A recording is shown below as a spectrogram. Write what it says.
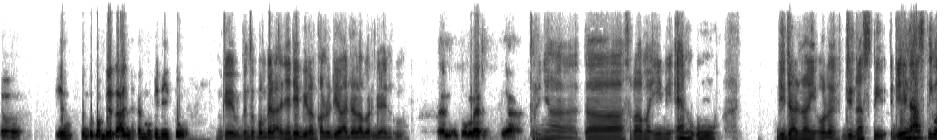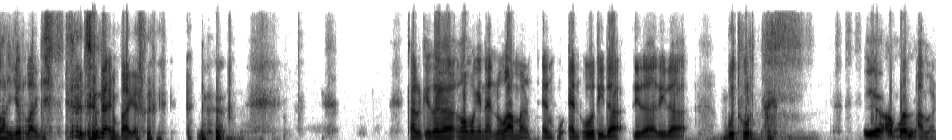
Eh, ya bentuk pembelaannya kan mungkin itu. Oke bentuk pembelaannya dia bilang kalau dia adalah warga NU dan utulan ya. Ternyata selama ini NU didanai oleh dinasti dinasti warrior lagi. Sunda Empire kalau kita ngomongin NU aman. NU, NU tidak tidak tidak buthurt iya aman. Aman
